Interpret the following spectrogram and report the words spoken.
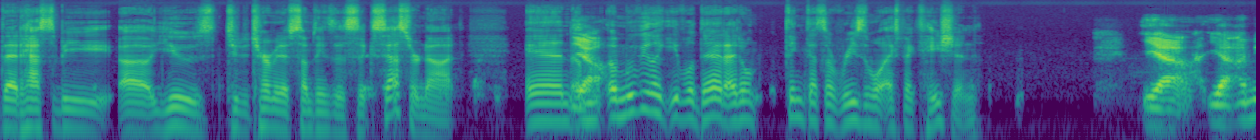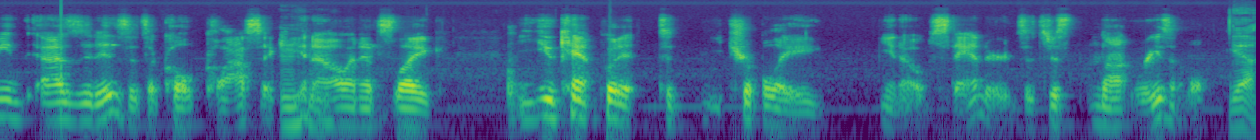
that has to be uh, used to determine if something's a success or not. And a- Yeah. a, movie like Evil Dead, I don't think that's a reasonable expectation. Yeah, yeah. I mean, as it is, it's a cult classic, you Mhm. know, and it's like you can't put it to triple A, you know, standards. It's just not reasonable. Yeah,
